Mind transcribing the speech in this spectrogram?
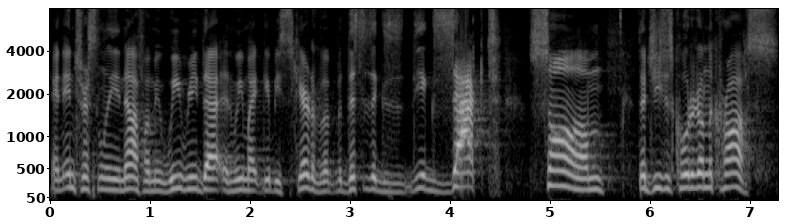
And interestingly enough, I mean, we read that and we might get, be scared of it, but this is ex- the exact psalm that Jesus quoted on the cross.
